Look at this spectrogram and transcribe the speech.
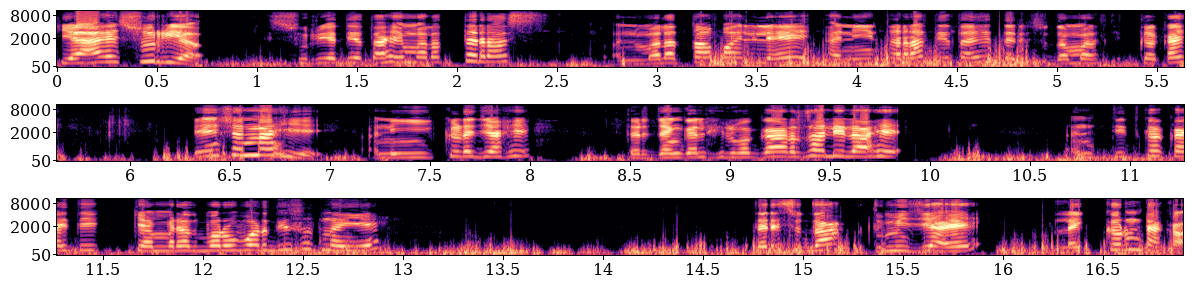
हे आहे सूर्य. सूर्य देत आहे मला त्रास. आणि मला ताप आलेले आहे. आणि त्रास येत आहे तरी सुद्धा मला तितकं काही टेन्शन नाही आहे. आणि इकडं जे आहे तर जंगल हिरवगार झालेलं आहे. आणि तितकं काही ते कॅमेऱ्यात बरोबर दिसत नाही आहे तरीसुद्धा तुम्ही जे आहे लाईक करून टाका.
